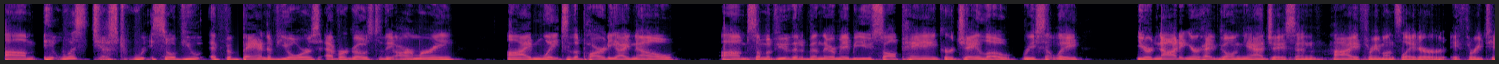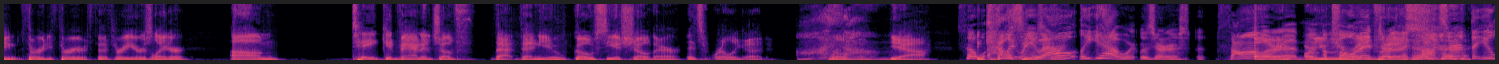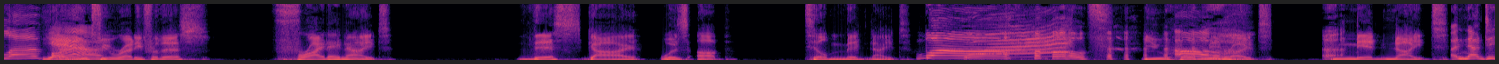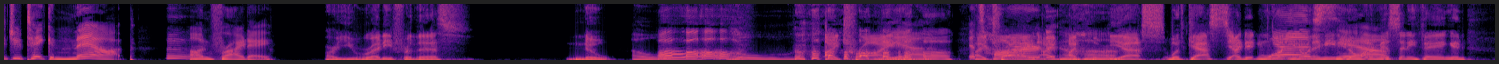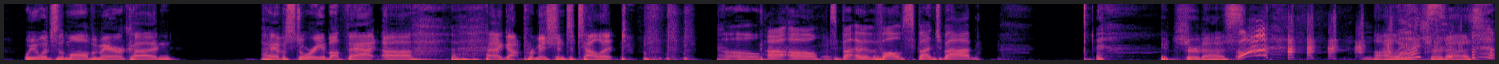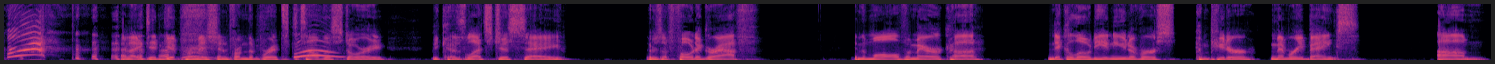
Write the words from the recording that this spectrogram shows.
Um, it was just re- so. If you if a band of yours ever goes to the Armory, I'm late to the party. I know. Um, some of you that have been there, maybe you saw Pink or J Lo recently. you're nodding your head, going, "Yeah, Jason." Hi, three months later, or a 13, 33, th- three years later. Um, take advantage of that venue. Go see a show there. It's really good. Awesome. Really good. Yeah. So, And how, were you out? Like, yeah, was there a song Oh, or a, are you a two ready moment for during this? the concert that you love? Yeah. Are you two ready for this? Friday night, this guy was up till midnight. Whoa! You heard me right. Midnight. Uh, Now, did you take a nap on Friday? Are you ready for this? No. Oh, I tried. yeah. It's I tried. hard. I, I put, yes. With guests, I didn't want, you know what I Yes, mean? You don't want to miss anything. And we went to the Mall of America, and I have a story about that. Uh, I got permission to tell it. oh. Uh oh. It involves SpongeBob. It sure does. Holly, it sure does. and I did get permission from the Brits to tell the story because let's just say there's a photograph in the Mall of America, Nickelodeon Universe computer memory banks. Um,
